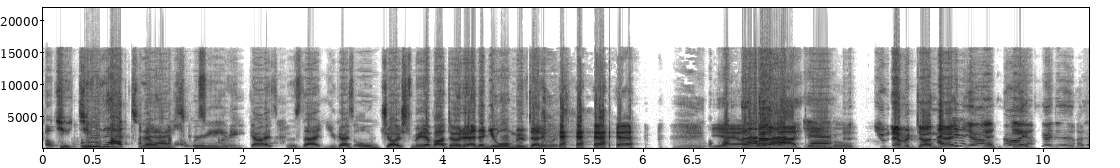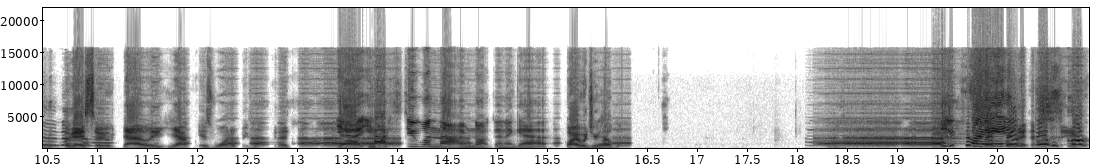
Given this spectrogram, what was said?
How could you do that to an No, ice what was funny, cream? guys, was that you guys all judged me about doing it, and then you all moved anyway. yeah, we're bad Yeah. people. You've never done that. Yeah, no, I deal. think I did. okay, so Natalie, Yak is one away from winning. Yeah, you have to do one that I'm not gonna get. Why would you help it? Are you crying?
